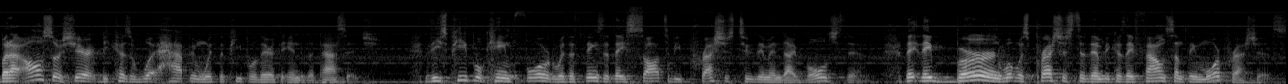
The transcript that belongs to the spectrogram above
but I also share it because of what happened with the people there at the end of the passage. These people came forward with the things that they sought to be precious to them and divulged them. They, they burned what was precious to them because they found something more precious.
